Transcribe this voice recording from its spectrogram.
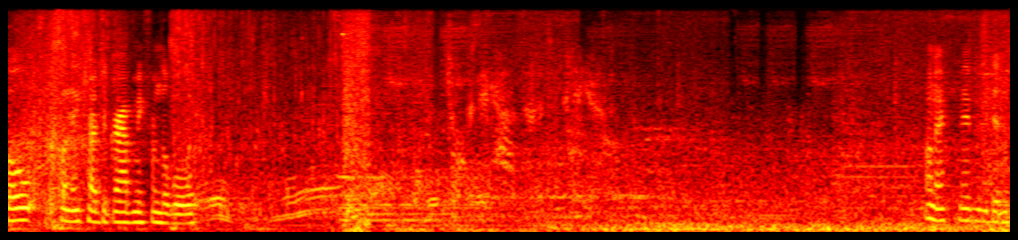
Oh, something tried to grab me from the wall. Oh no, maybe we didn't.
